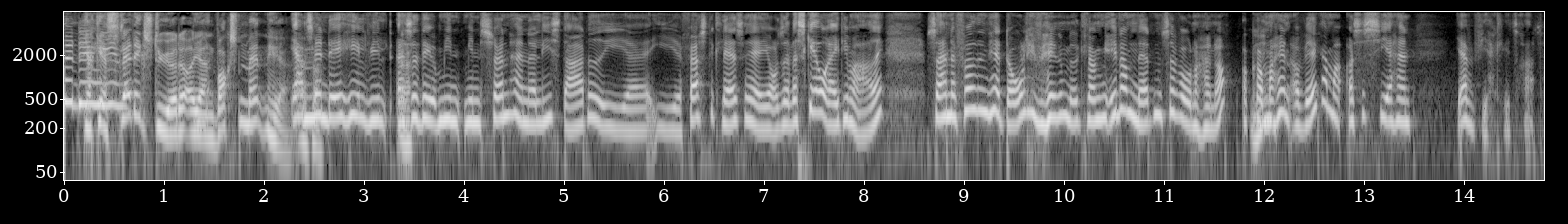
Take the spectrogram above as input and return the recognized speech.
men det jeg kan helt... slet ikke styre det, og jeg er en voksen mand her. Ja, altså. men det er helt vildt. Altså, det er min, min søn, han er lige startet i, uh, i uh, første klasse her i år, så der sker jo rigtig meget. Ikke? Så han har fået den her dårlige vane med klokken 1 om natten, så vågner han op og kommer mm. hen og vækker mig, og så siger han, jeg er virkelig træt.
